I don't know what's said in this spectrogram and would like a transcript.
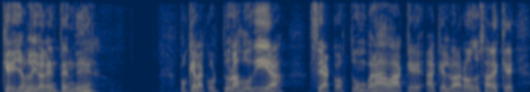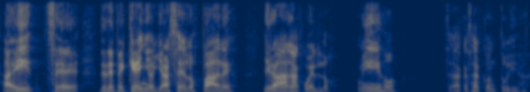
que ellos le iban a entender. Porque la cultura judía se acostumbraba a que, a que el varón, ¿sabes? Que ahí desde pequeño ya se, los padres llegaban a acuerdo. Mi hijo se va a casar con tu hija.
